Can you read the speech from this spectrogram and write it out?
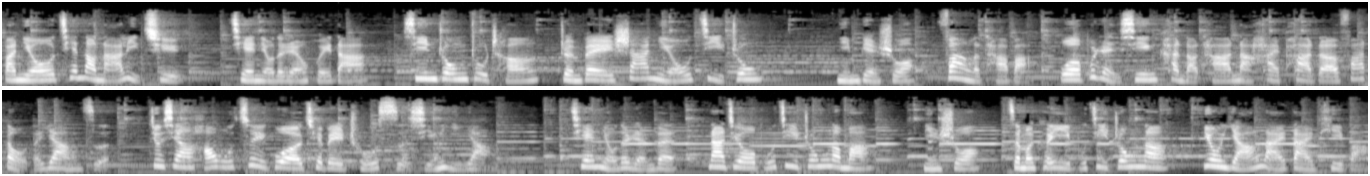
把牛牵到哪里去？牵牛的人回答。心中筑城，准备杀牛祭钟，您便说放了他吧。我不忍心看到他那害怕的发抖的样子，就像毫无罪过却被处死刑一样。牵牛的人问：“那就不祭钟了吗？”您说：“怎么可以不祭钟呢？用羊来代替吧。”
